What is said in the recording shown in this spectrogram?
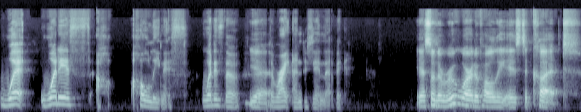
What what is holiness? What is the yeah the right understanding of it? Yeah, so the root word of holy is to cut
